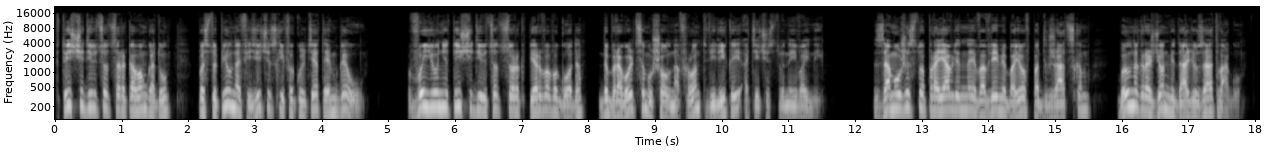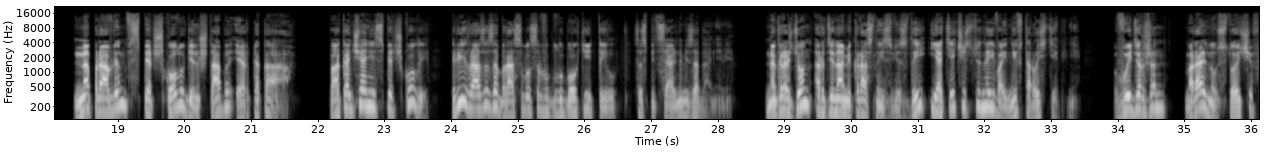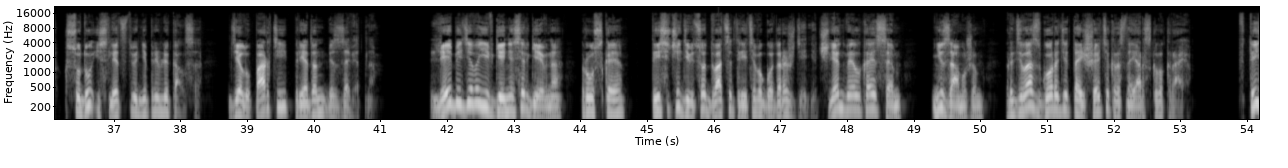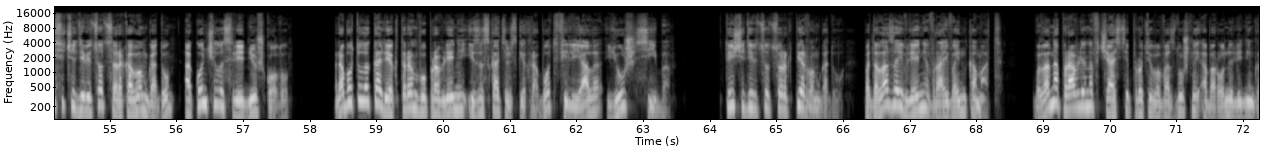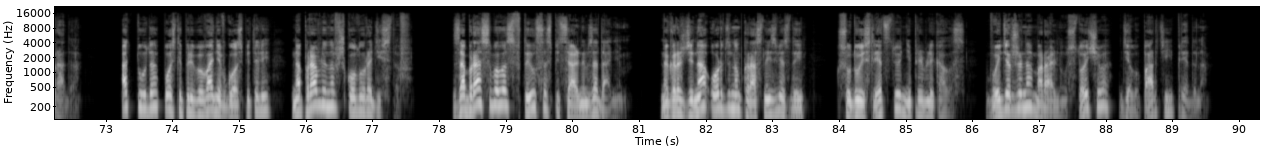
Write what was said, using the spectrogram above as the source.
В 1940 году поступил на физический факультет МГУ. В июне 1941 года добровольцем ушел на фронт Великой Отечественной войны. За мужество, проявленное во время боев под Гжатском, был награжден медалью за отвагу. Направлен в спецшколу Генштаба РККА. По окончании спецшколы три раза забрасывался в глубокий тыл со специальными заданиями. Награжден орденами Красной Звезды и Отечественной войны второй степени. Выдержан морально устойчив, к суду и следствию не привлекался, делу партии предан беззаветно. Лебедева Евгения Сергеевна, русская, 1923 года рождения, член ВЛКСМ, не замужем, родилась в городе Тайшете Красноярского края. В 1940 году окончила среднюю школу. Работала коллектором в управлении изыскательских работ филиала Юж-Сиба. В 1941 году подала заявление в райвоенкомат. Была направлена в части противовоздушной обороны Ленинграда. Оттуда, после пребывания в госпитале, направлена в школу радистов. Забрасывалась в тыл со специальным заданием. Награждена орденом Красной Звезды. К суду и следствию не привлекалась. Выдержана, морально устойчива, делу партии предана.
